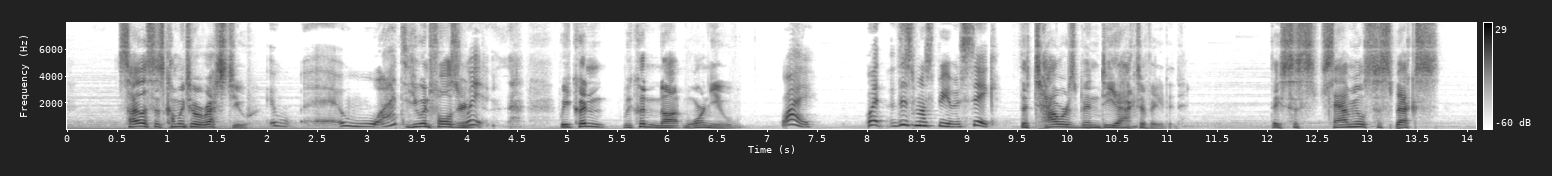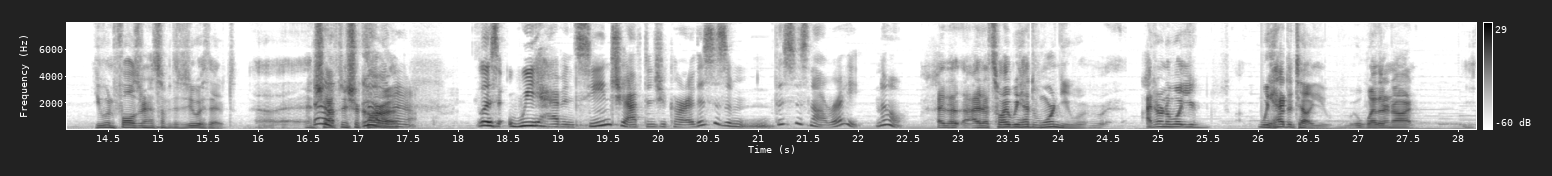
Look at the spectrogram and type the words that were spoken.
Silas is coming to arrest you. Uh, what? You and Falzer. Wait. We couldn't we couldn't not warn you. Why? What? This must be a mistake. The tower's been deactivated. They sus- Samuel suspects you and Falzer had something to do with it, uh, and Shaft and No, Shakara. no, no. Listen, we haven't seen Shaft and Shakara. This is a this is not right. No. I, I, that's why we had to warn you. I don't know what you. We had to tell you whether or not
